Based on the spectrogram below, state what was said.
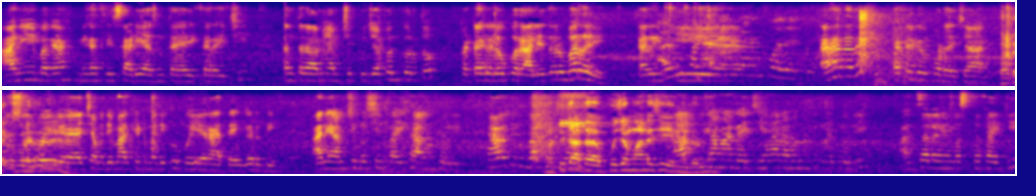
आणि बघा मी घातली साडी अजून तयारी करायची. नंतर आम्ही आमची पूजा पण करतो. फटाके लवकर आले तर बरं आहे. कारण की फटाके फोडायच्या याच्यामध्ये मार्केटमध्ये खूप हे राहते गर्दी. आणि आमची मशीन पाहिजे आणून ठेवली. मग? तिथं आता पूजा मांडायची आहे हा, पूजा मांडायची. हा ना म्हणून तिकडे ठेवली. आणि चला मी मस्त पैकी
